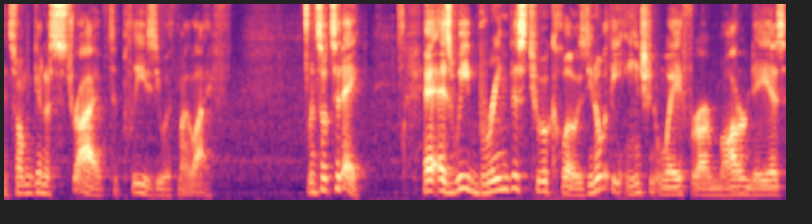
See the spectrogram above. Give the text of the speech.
And so, I'm going to strive to please you with my life. And so, today, as we bring this to a close, you know what the ancient way for our modern day is?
